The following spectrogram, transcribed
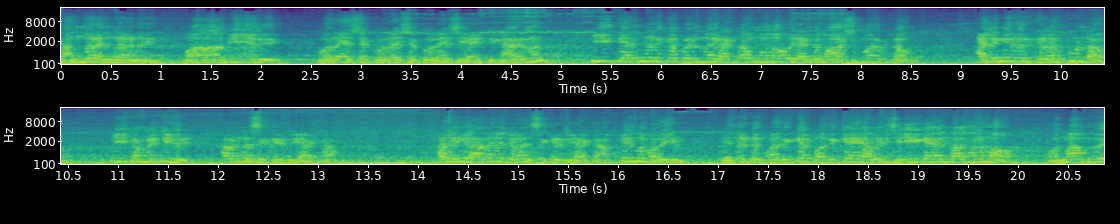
തന്ത്രം എന്താണ്? ഭാവിയിൽ കുറേശ്ശെ കുറേശ്ശെ കുറേശ്ശെ ആയിട്ട് കാരണം ഈ തെരഞ്ഞെടുക്കപ്പെടുന്ന രണ്ടോ മൂന്നോ രണ്ട് മാഷന്മാരുണ്ടാവും അല്ലെങ്കിൽ ഒരു ക്ലർക്കുണ്ടാവും ഈ കമ്മിറ്റിയിൽ. അവനെ സെക്രട്ടറി ആക്കാം. അല്ലെങ്കിൽ അവനെ ജനറൽ സെക്രട്ടറി ആക്കാം എന്ന് പറയും. എന്നിട്ട് പതുക്കെ പതുക്കെ അവർ ചെയ്യുക എന്താണെന്നോ ഒന്നാമത്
